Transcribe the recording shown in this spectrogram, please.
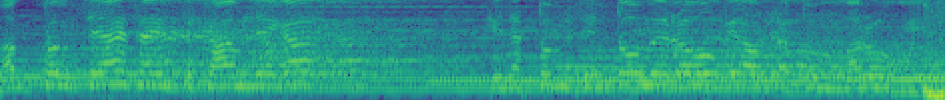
हम तुमसे ऐसा इंतकाम लेगा कि न तुम जिंदों में रहोगे और न तुम मरोगे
